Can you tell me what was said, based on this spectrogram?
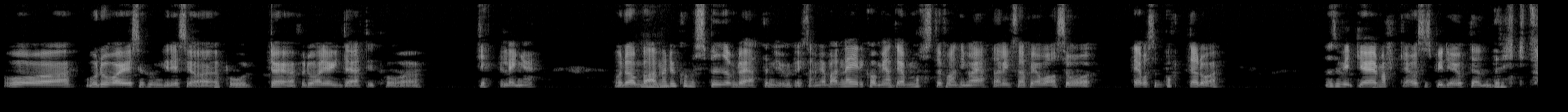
Och, och då var jag ju så hungrig så jag höll på att dö, för då hade jag ju inte ätit på jättelänge. Och de bara, Mm. men du kommer spy om du äter nu liksom. Jag bara, nej det kommer jag inte, jag måste få någonting att äta liksom, för jag var så, jag var så borta då. Och så fick jag en macka och så spydde jag upp den direkt.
